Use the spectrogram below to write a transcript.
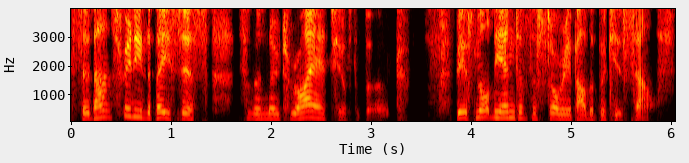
So that's really the basis for the notoriety of the book. But it's not the end of the story about the book itself.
